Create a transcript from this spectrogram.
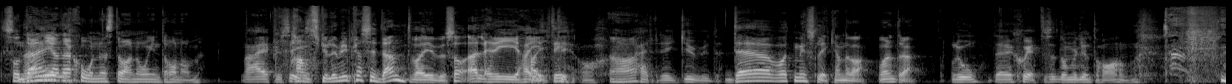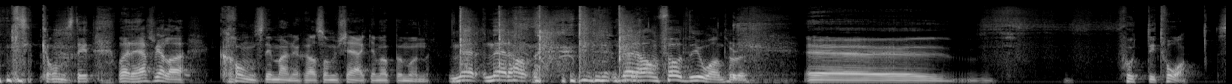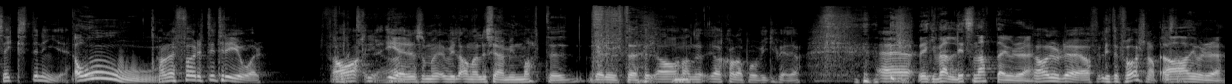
Så den Nej. generationen stör nog inte honom. Nej, precis. Han skulle bli president va, i USA, eller i Haiti. Haiti. Åh, Herregud. Det var ett misslyckande va? Var det inte det? Jo, det sket sig. De vill ju inte ha honom. Konstigt. Vad är det här för jävla konstig människa som käkar med öppen mun? när, när, han, när är han född Johan tror du? Eh, 72. 69. Oh! Han är 43 år. Ja, er som vill analysera min matte där ute. Ja, han, jag kollar på Wikipedia. Eh, Det gick väldigt snabbt där gjorde det. ja, det gjorde det. Lite för snabbt nästan. Ja, det gjorde det.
